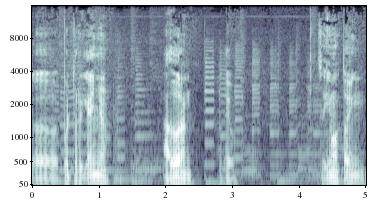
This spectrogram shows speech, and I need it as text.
Los puertorriqueños adoran a Teo. Seguimos, está bien.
